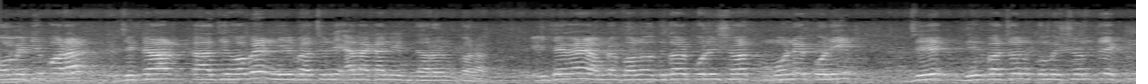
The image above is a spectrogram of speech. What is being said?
কমিটি করা, যেটার কাজই হবে নির্বাচনী এলাকা নির্ধারণ করা। এই জায়গায় আমরা গণ অধিকার পরিষদ মনে করি যে নির্বাচন কমিশন তো একটি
